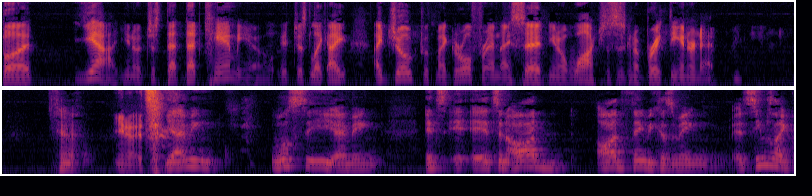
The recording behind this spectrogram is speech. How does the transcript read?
But yeah, you know, just that that cameo. It just like I I joked with my girlfriend. I said, you know, watch, this is going to break the internet. you know, it's Yeah, I mean, we'll see. I mean, it's it, it's an odd odd thing because I mean, it seems like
